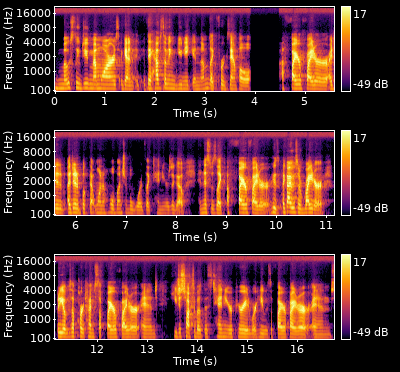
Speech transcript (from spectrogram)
mostly do memoirs, again, if they have something unique in them. Like, for example, a firefighter. I did I did a book that won a whole bunch of awards like 10 years ago, and this was like a firefighter who's a guy who was a writer, but he was a part-time firefighter, and he just talks about this 10-year period where he was a firefighter and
